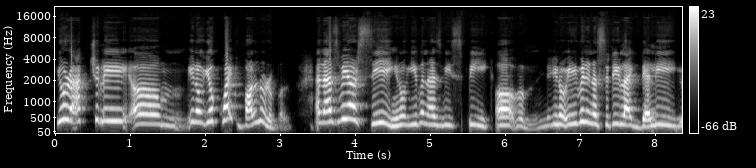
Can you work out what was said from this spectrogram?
you're actually, um, you know, you're quite vulnerable. And as we are seeing, you know, even as we speak, uh, um, you know, even in a city like Delhi,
